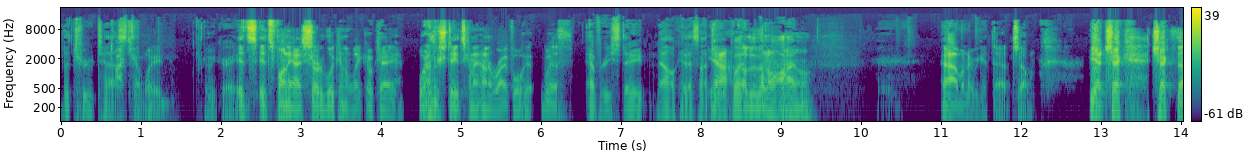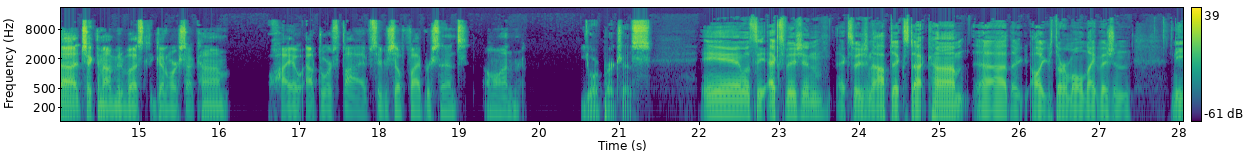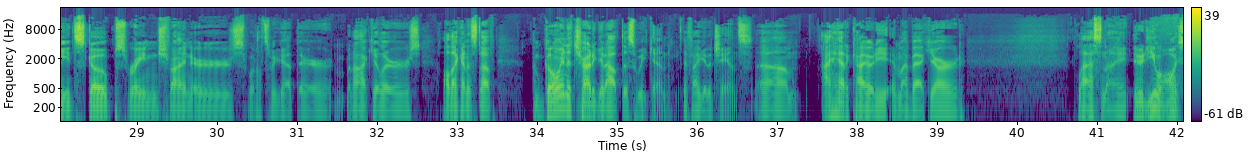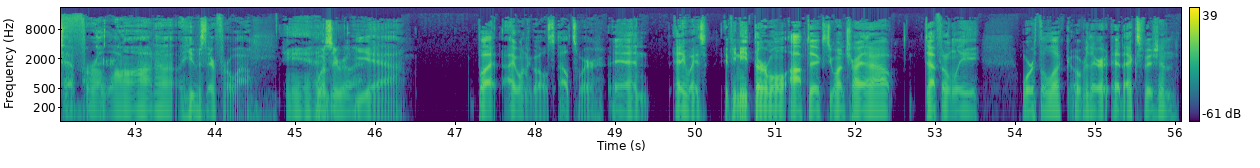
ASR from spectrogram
the true test. I can't wait. It's gonna be great. It's it's funny. I started looking at like, okay, what other states can I hunt a rifle with? every state. No, okay, that's not Yeah, true. But other than. Ohio. Ah, we'll never get that. So, yeah, check check the check them out. MidwestGunworks.com. Ohio Outdoors Five. Save yourself five percent on your purchase. And let's see, Xvision, xvisionoptics.com. Uh, the, all your thermal, night vision needs, scopes, range finders. What else we got there? Binoculars, all that kind of stuff. I'm going to try to get out this weekend if I get a chance. Um, I had a coyote in my backyard last night Dude, you always have for a lot of. He was there for a while, and Was he really? Yeah, but I want to go else- elsewhere. And anyways, if you need thermal optics, you want to try that out, definitely worth a look over there at Xvision.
